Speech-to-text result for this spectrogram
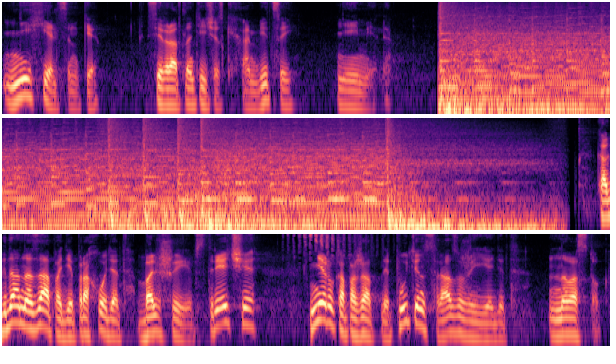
ни Хельсинки североатлантических амбиций не имели. Когда на Западе проходят большие встречи, нерукопожатный Путин сразу же едет на восток.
